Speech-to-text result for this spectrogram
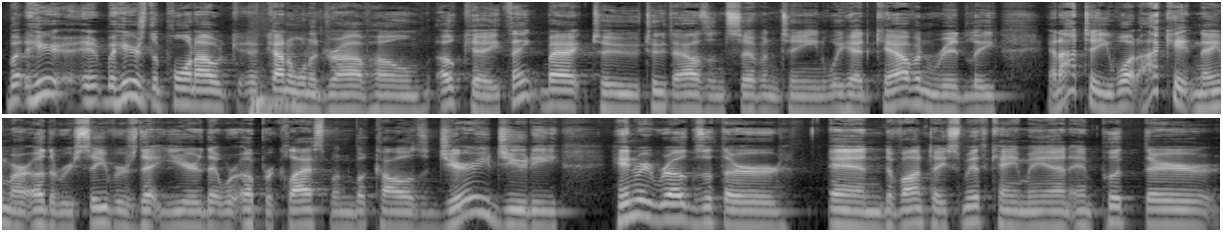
But here, eh, but here's the point I would kind of want to drive home. Okay, think back to 2017. We had Calvin Ridley, and I tell you what, I can't name our other receivers that year that were upperclassmen because Jerry Jeudy, Henry Ruggs III, and DeVonta Smith came in and put their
